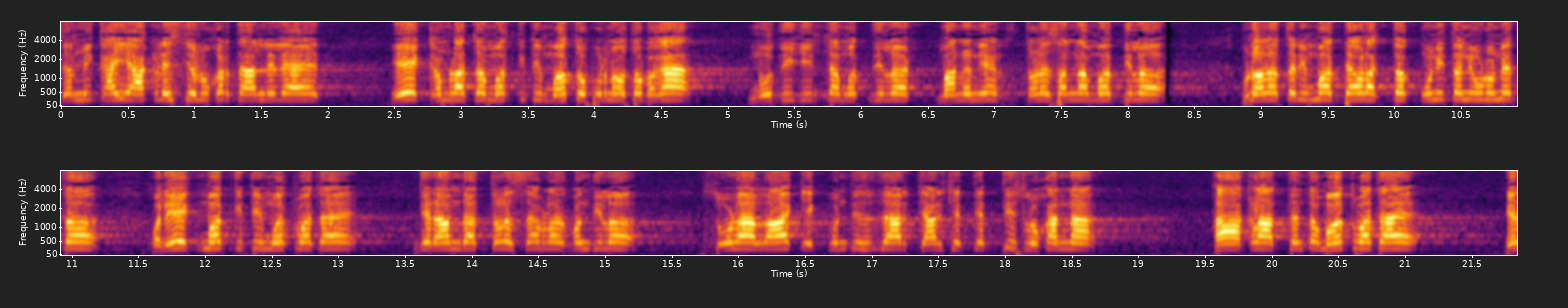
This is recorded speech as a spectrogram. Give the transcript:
तर मी काही आकडे सेल उकडता आणलेले आहेत. एक कमळाचं मत किती महत्त्वपूर्ण होतं बघा. मोदीजींचं मत दिलं माननीय तळसांना मत दिलं. कुणाला तरी मत द्यावं लागतं कोणी तर निवडून येतं. पण एक मत किती महत्वाचं आहे जे रामदास तळस साहेबला पण दिलं. सोळा लाख एकोणतीस हजार चारशे तेहतीस लोकांना हा आकडा अत्यंत महत्त्वाचा आहे. हे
